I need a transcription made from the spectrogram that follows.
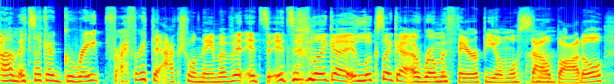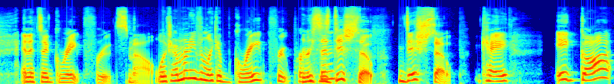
um, it's like a grape. I forget the actual name of it. It's it's like a. It looks like a aromatherapy almost style bottle, and it's a grapefruit smell. Which I'm not even like a grapefruit person This is dish soap. dish soap. Okay. It got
